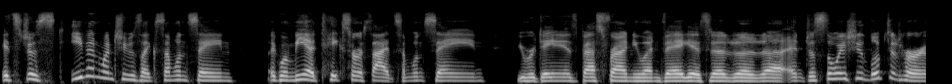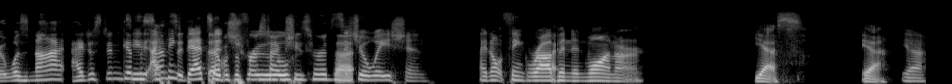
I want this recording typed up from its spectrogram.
It's just even when she was like someone saying, like when Mia takes her aside, someone saying you were dating his best friend, you went in Vegas, da, da, da, da," and just the way she looked at her, it was not. I just didn't get See, the I think that that's that a was the first time she's heard that. Situation. I don't think Robyn and Juan are. yes. Yeah. Yeah.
